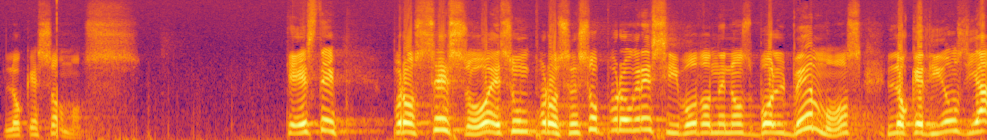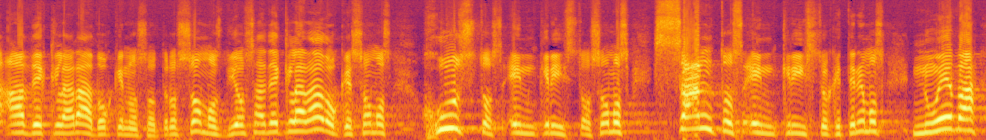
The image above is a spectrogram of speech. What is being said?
lo que somos. Que este proceso es un proceso progresivo donde nos volvemos lo que Dios ya ha declarado que nosotros somos. Dios ha declarado que somos justos en Cristo, somos santos en Cristo, que tenemos nueva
